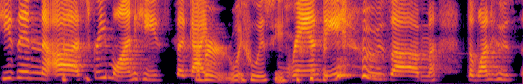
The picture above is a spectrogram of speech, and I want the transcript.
He's in uh Scream One. He's the guy who is he? Randy, who's um the one who's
